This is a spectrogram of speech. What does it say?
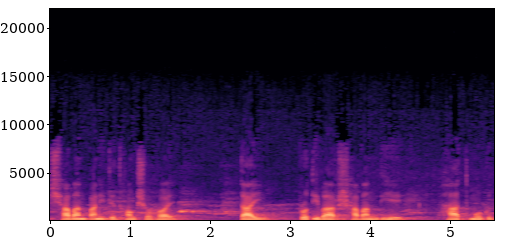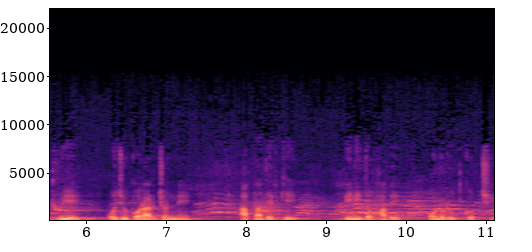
সাবান পানিতে ধ্বংস হয়, তাই প্রতিবার সাবান দিয়ে হাত মুখ ধুয়ে অজু করার জন্যে আপনাদেরকে বিনীতভাবে অনুরোধ করছি।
